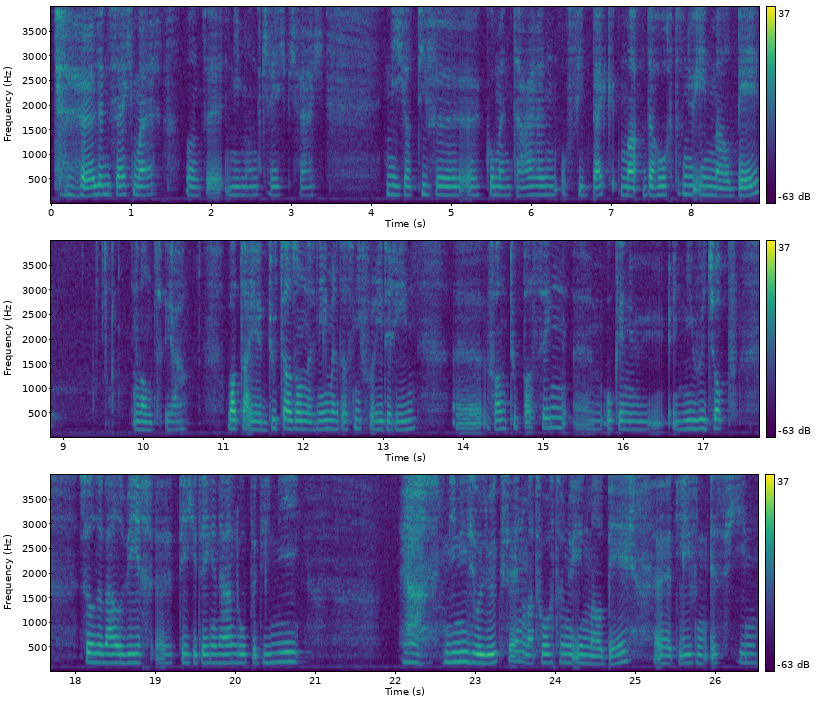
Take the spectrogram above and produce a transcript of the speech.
te huilen, zeg maar. Want uh, niemand krijgt graag negatieve uh, commentaren of feedback, maar dat hoort er nu eenmaal bij. Want ja, wat dat je doet als ondernemer, dat is niet voor iedereen. Eh, van toepassing. Ehm, ook in uw nieuwe job zullen wel weer uh, tegen dingen aanlopen die niet, ja, die niet zo leuk zijn, maar het hoort er nu eenmaal bij. Het leven is geen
